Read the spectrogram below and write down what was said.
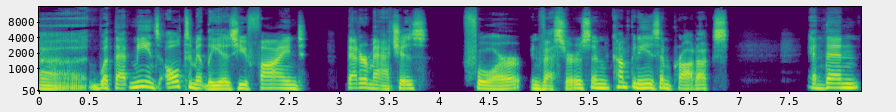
Uh, what that means ultimately is you find better matches for investors and companies and products. And then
